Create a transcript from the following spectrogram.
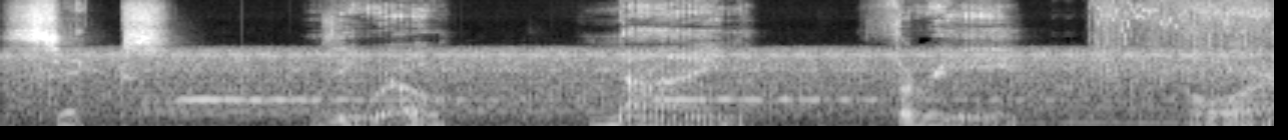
six, zero, nine, three, four.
